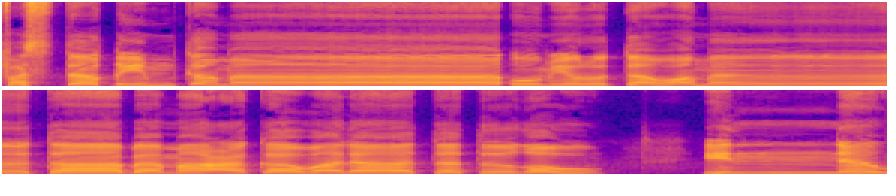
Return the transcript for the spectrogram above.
فاستقم كما أمرت ومن تاب معك ولا تطغوا إنه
